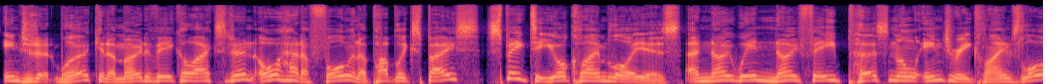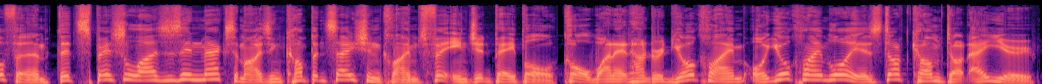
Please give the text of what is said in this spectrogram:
Injured at work in a motor vehicle accident or had a fall in a public space? Speak to Your Claim Lawyers, a no win, no fee personal injury claims law firm that specialises in maximising compensation claims for injured people. Call 1 800 Your Claim or yourclaimlawyers.com.au.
